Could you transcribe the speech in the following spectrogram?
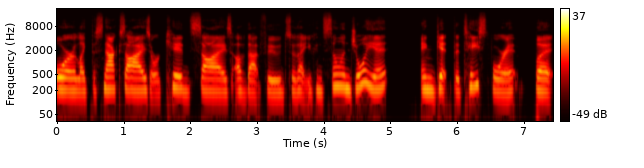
or like the snack size or kid size of that food so that you can still enjoy it and get the taste for it, but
